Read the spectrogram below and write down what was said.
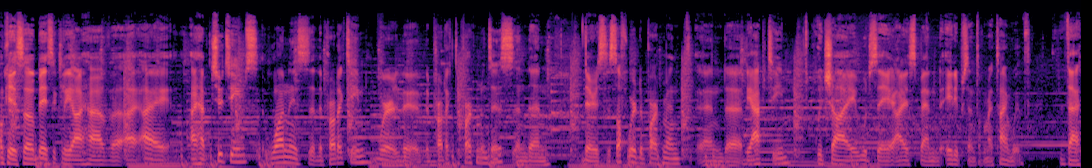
Okay, so basically, I have uh, I, I, I have two teams. One is the product team, where the the product department is, and then there's the software department and uh, the app team, which I would say I spend 80% of my time with. That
